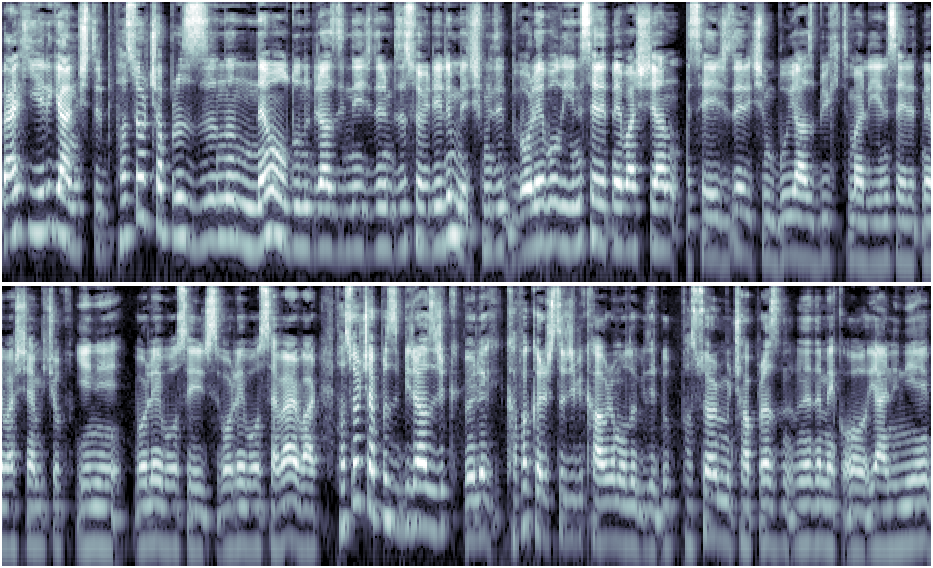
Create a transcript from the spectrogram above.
belki yeri gelmiştir. Pasör çaprazının ne olduğunu biraz dinleyicilerimize söyleyelim mi? Şimdi voleybolu yeni seyretmeye başlayan seyirciler için bu yaz büyük ihtimalle yeni seyretmeye başlayan birçok yeni voleybol seyircisi, voleybol sever var. Pasör çaprazı birazcık böyle kafa karıştırıcı bir kavram olabilir. Bu pasör mü çapraz ne demek o? Yani niye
